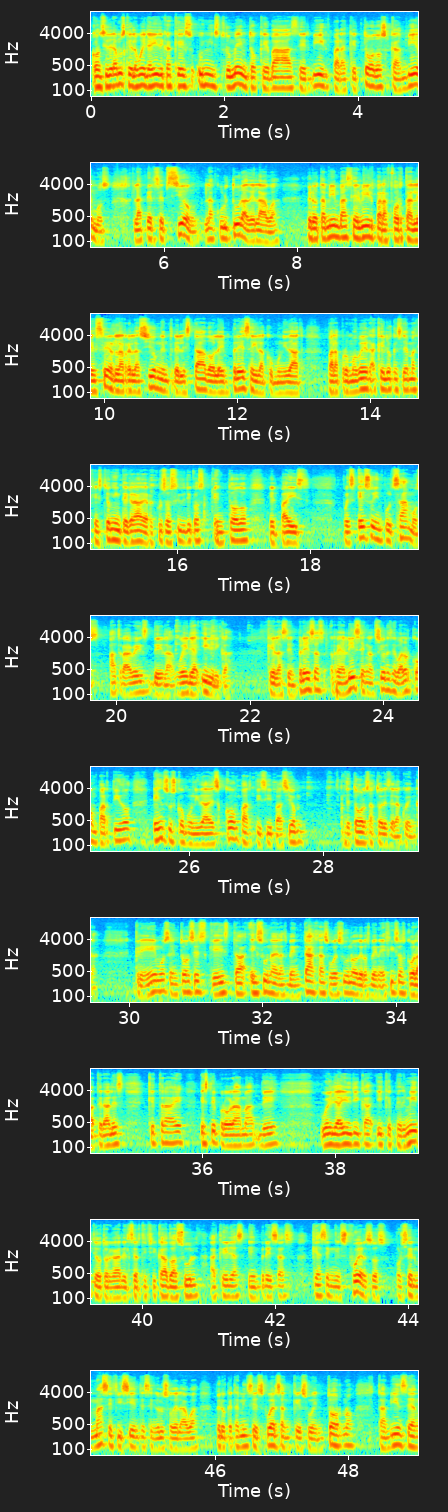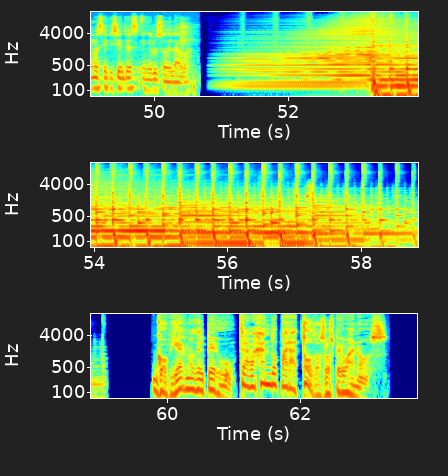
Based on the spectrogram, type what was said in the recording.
Consideramos que la huella hídrica que es un instrumento que va a servir para que todos cambiemos la percepción, la cultura del agua, pero también va a servir para fortalecer la relación entre el Estado, la empresa y la comunidad, para promover aquello que se llama gestión integrada de recursos hídricos en todo el país. Pues eso impulsamos a través de la huella hídrica que las empresas realicen acciones de valor compartido en sus comunidades con participación de todos los actores de la cuenca. Creemos entonces que esta es una de las ventajas o es uno de los beneficios colaterales que trae este programa de huella hídrica y que permite otorgar el certificado azul a aquellas empresas que hacen esfuerzos por ser más eficientes en el uso del agua, pero que también se esfuerzan que su entorno también sean más eficientes en el uso del agua. Gobierno del Perú, trabajando para todos los peruanos.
